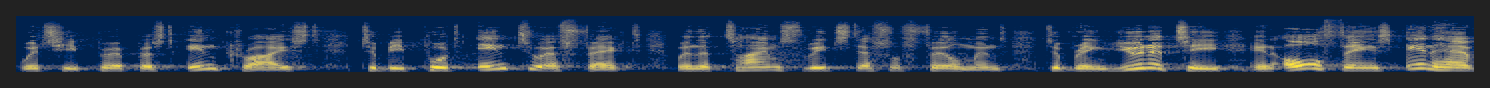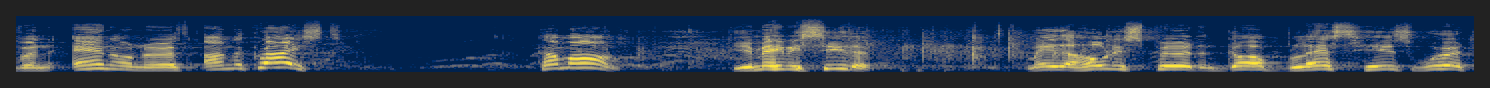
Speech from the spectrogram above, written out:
which he purposed in Christ to be put into effect when the times reach their fulfillment, to bring unity in all things in heaven and on earth under Christ. Come on. You may be seated. May the Holy Spirit and God bless His word.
